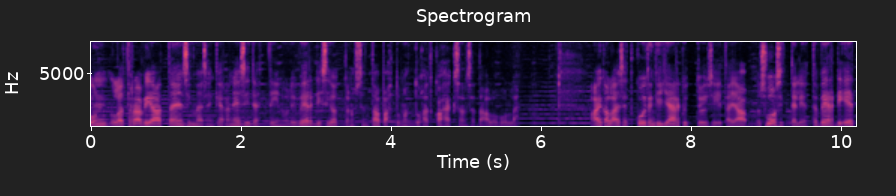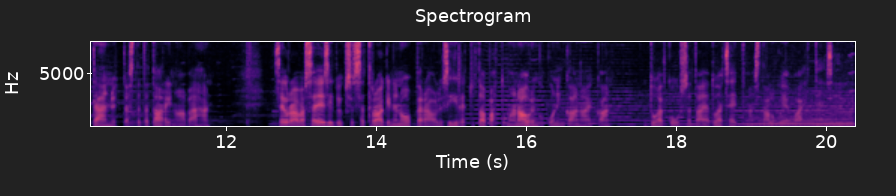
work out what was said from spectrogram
Kun La Traviata ensimmäisen kerran esitettiin, oli Verdi sijoittanut sen tapahtumat 1800-luvulle. Aikalaiset kuitenkin järkyttyi siitä ja suositteli, että Verdi etäännyttäisi tätä tarinaa vähän. Seuraavassa esityksessä traaginen opera oli siirretty tapahtumaan aurinkokuninkaan aikaan 1600- ja 1700-lukujen vaihteeseen.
